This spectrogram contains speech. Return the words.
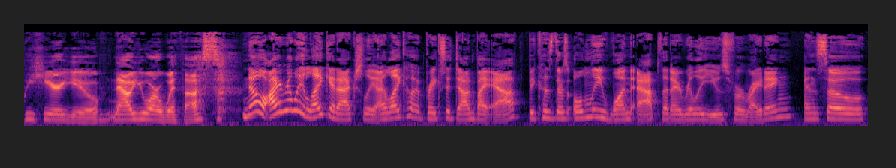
We hear you. Now you are with us. No, I really like it actually. I like how it breaks it down by app because there's only one app that I really use for writing. And so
